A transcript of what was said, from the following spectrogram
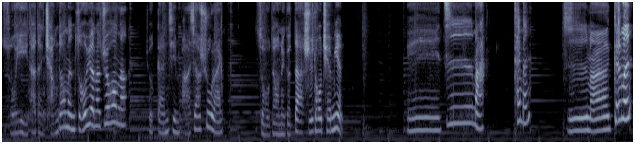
所以他等强盗们走远了之后呢，就赶紧爬下树来，走到那个大石头前面。嗯，芝麻开门，芝麻开门。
